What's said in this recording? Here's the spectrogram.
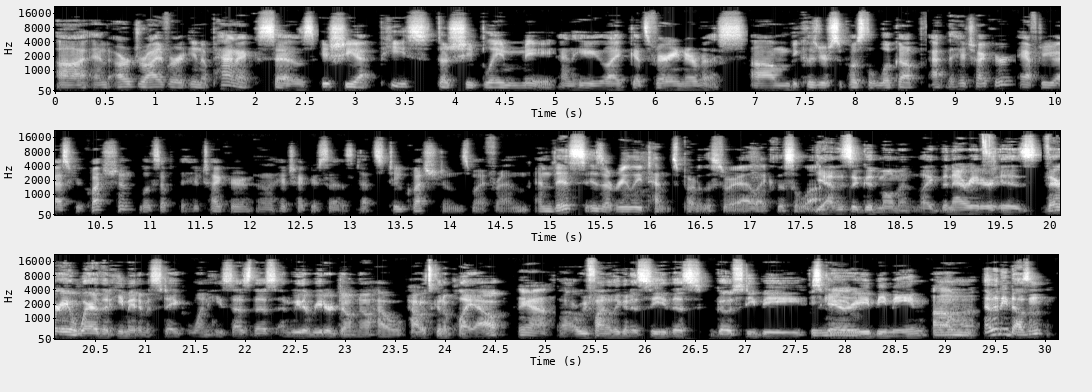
Uh, and our driver, in a panic, says, "Is she at peace? Does she blame me?" And he like gets very nervous um, because you're supposed to look up at the hitchhiker after you ask your question. Looks up at the hitchhiker, and the hitchhiker says, "That's two questions, my friend." And this is a really tense part of the story. I like this a lot. Yeah, this is a good moment. Like the narrator is very aware that he made a mistake when he says this, and we the reader don't know how how it's going to play out. yeah. Uh, are we finally going to see this ghosty be, Be scary, be mean? Um, uh, and then he doesn't.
